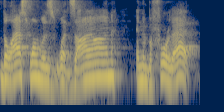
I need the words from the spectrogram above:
The last one was what Zion, and then before that,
